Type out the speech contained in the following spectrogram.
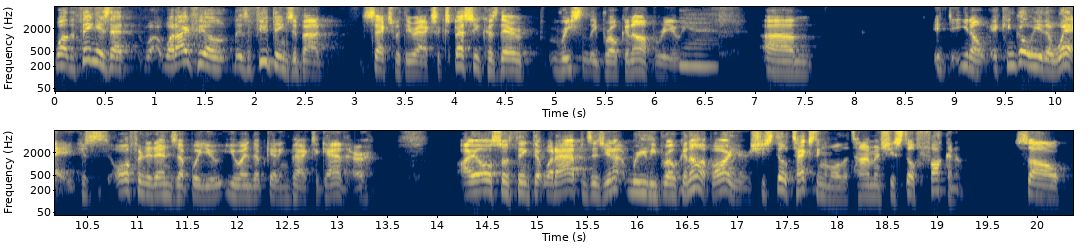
Well, the thing is that what I feel there's a few things about sex with your ex, especially because they're recently broken up. Really, Yeah. um, it you know it can go either way because often it ends up where you you end up getting back together. I also think that what happens is you're not really broken up, are you? She's still texting him all the time and she's still fucking him. So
